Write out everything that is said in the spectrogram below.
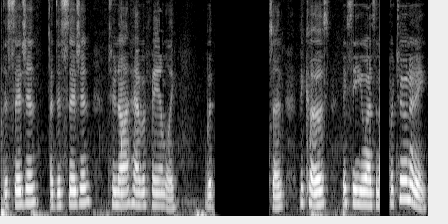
Decision a decision to not have a family person because they see you as an opportunity.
